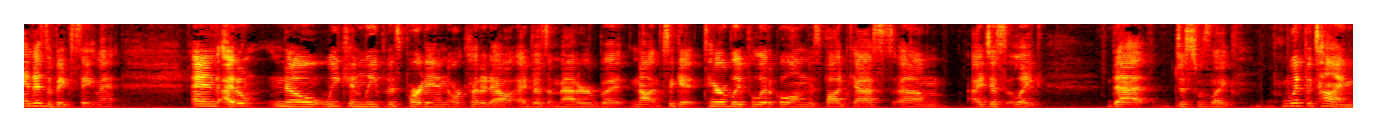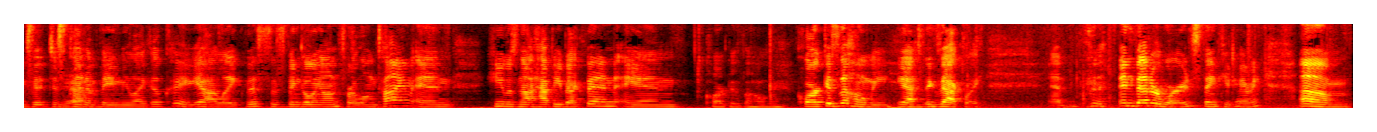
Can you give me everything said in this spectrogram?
it is a big statement. And I don't know, we can leave this part in or cut it out. It doesn't matter. But not to get terribly political on this podcast, um, I just like that just was like with the times, it just Yeah. kind of made me like, okay, yeah, like this has been going on for a long time. And he was not happy back then. And Clark is the homie. Clark is the homie. Yes, exactly. And- In better words, thank you, Tammy. Um,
